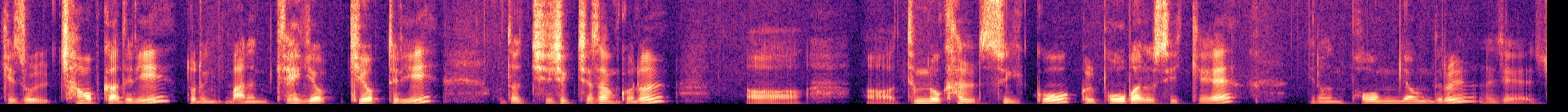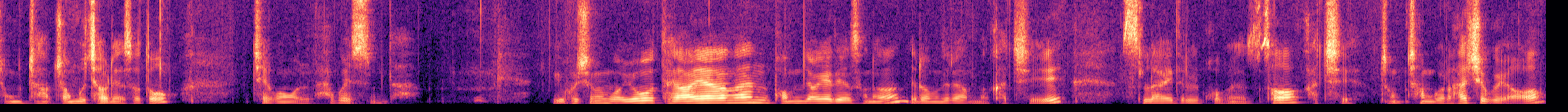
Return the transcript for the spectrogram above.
기술 창업가들이 또는 많은 대기업 기업들이 어떤 지식 재산권을 어, 어, 등록할 수 있고 그걸 보호받을 수 있게 이런 법령들을 이제 정부 차원에서도 제공을 하고 있습니다. 이 보시면 뭐요 다양한 법령에 대해서는 여러분들이 한번 같이 슬라이드를 보면서 같이 좀 참고를 하시고요.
